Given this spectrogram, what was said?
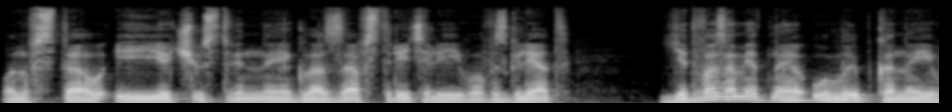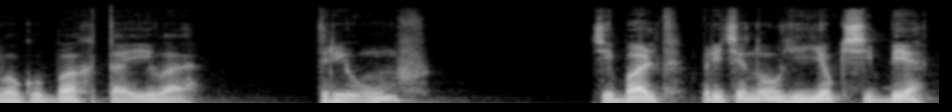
Он встал, и ее чувственные глаза встретили его взгляд. Едва заметная улыбка на его губах таила триумф. Тибальд притянул ее к себе, —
